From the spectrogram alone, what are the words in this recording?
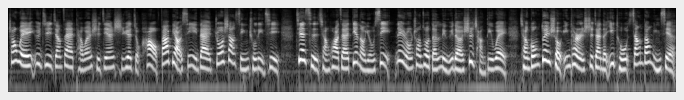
超维预计将在台湾时间十月九号发表新一代桌上型处理器，借此强化在电脑游戏、内容创作等领域的市场地位，抢攻对手英特尔市占的意图相当明显。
